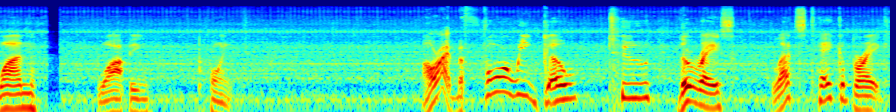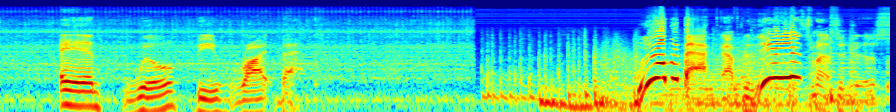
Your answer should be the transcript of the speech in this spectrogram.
one whopping point. All right, before we go to the race, let's take a break and we'll be right back. We'll be back after these messages.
